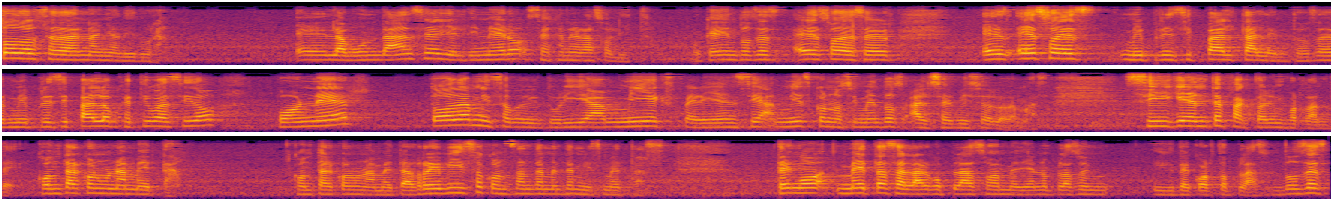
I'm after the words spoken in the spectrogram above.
todo se da en añadidura. Eh, la abundancia y el dinero se genera solito. ¿okay? Entonces, eso, de ser, eso es mi principal talento. Mi principal objetivo ha sido poner toda mi sabiduría, mi experiencia, mis conocimientos al servicio de los demás. Siguiente factor importante, contar con una meta. Contar con una meta. Reviso constantemente mis metas tengo metas a largo plazo, a mediano plazo y de corto plazo. Entonces,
